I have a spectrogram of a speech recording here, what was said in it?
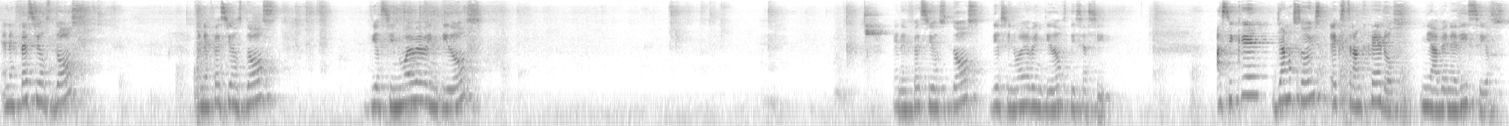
En Efesios 2, en Efesios 2, 19, 22. En Efesios 2, 19, 22 dice así. Así que ya no sois extranjeros ni abenedicios,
